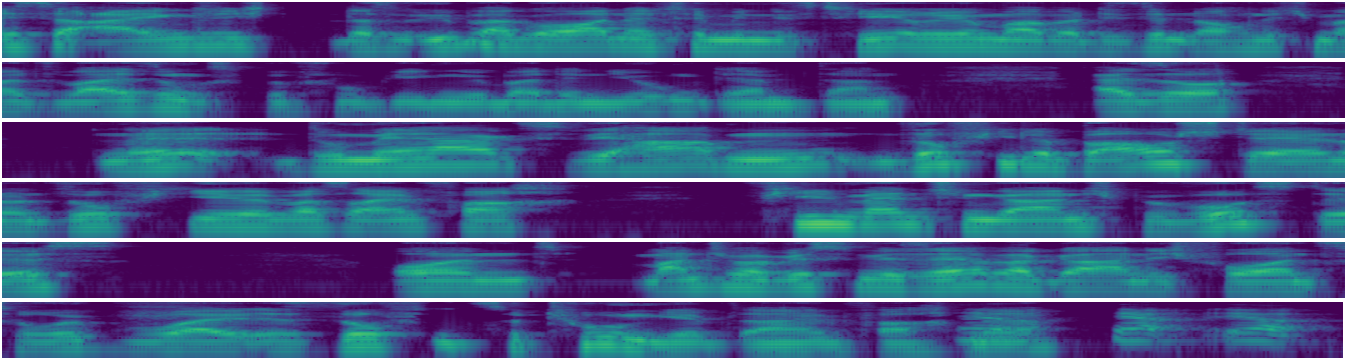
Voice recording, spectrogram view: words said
ist ja eigentlich das übergeordnete Ministerium, aber die sind noch nicht mal als Weisungsbefug gegenüber den Jugendämtern. Also, ne, du merkst, wir haben so viele Baustellen und so viel, was einfach viel Menschen gar nicht bewusst ist. Und manchmal wissen wir selber gar nicht vor und zurück, weil es so viel zu tun gibt einfach. Ja, ne? ja, ja.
